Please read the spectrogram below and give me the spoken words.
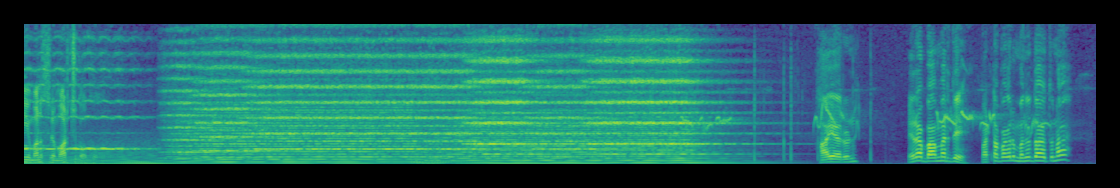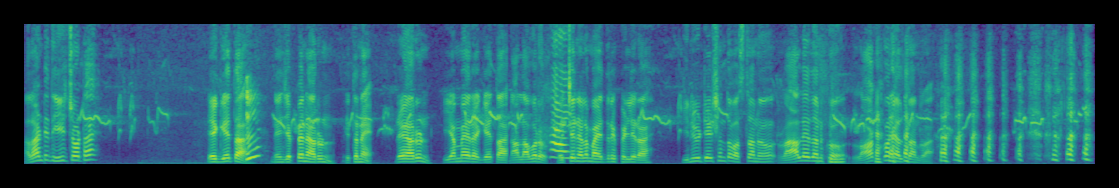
నీ మనసుని మార్చుకోకు. హాయ్ అరుణ్. ఏరా బామ్మర్ది పట్టపగలు మందు తాగుతున్నా? అలాంటిది ఈ చోట? ఏ గీత నేను చెప్పాను అరుణ్ ఇతనే. రే అరుణ్ ఈ అమ్మాయి రా గీత నా లవరు. వచ్చే నెల మా ఇద్దరికి పెళ్ళిరా ఇన్విటేషన్తో వస్తాను రాలేదనుకో లాక్కొని వెళ్తాను రా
